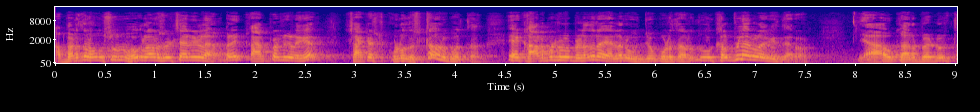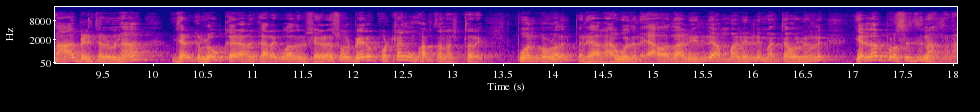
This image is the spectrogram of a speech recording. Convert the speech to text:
ಆ ಬಡತನ ಹೋಗಿ ಹೋಗಲಾರ ವಿಚಾರ ಇಲ್ಲ. ಬರೀ ಕಾರ್ಪೊರೇಟ್ಗಳಿಗೆ ಸಾಕಷ್ಟು ಕೊಡೋದಷ್ಟು ಅವ್ರಿಗೆ ಗೊತ್ತದ ಏ ಕಾರ್ಪೊರೇಟ್ಗಳು ಬೆಳೆದ್ರೆ ಎಲ್ಲರೂ ಉದ್ಯೋಗ ಕೊಡ್ತಾರೆ ಒಂದು ಕಲ್ಪನೆ ಒಳಗಿದ್ದಾರೆ ಅವ್ರು. ಯಾವ ಕಾರ್ಪೊರೇಟ್ರು ತಾ ಬೆಳಿತಾನೆ ವಿನ ಜನಕ್ಕೆ ಲೋಕ ಕಲ್ಯಾಣಕಾರಕವಾದ ವಿಷಯಗಳೇ ಸ್ವಲ್ಪ ಬೇರೆ ಕೊಟ್ಟಂಗೆ ಮಾಡ್ತಾನೆ ಅಷ್ಟರೇ ಪೂರ್ಣ ಪ್ರಮಾಣದಲ್ಲಿ ಪರಿಹಾರ ಆಗೋದಿಲ್ಲ ಯಾವ ಅದಾನಿ ಇರಲಿ ಅಮ್ಮನಿರಲಿ ಮತ್ತೆ ಅವನಿರಲಿ ಎಲ್ಲರ ಪರಿಸ್ಥಿತಿನ ಆತನ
